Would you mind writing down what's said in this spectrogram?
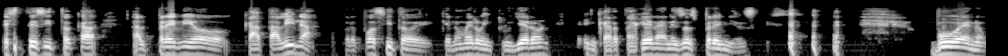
Este sí toca al premio Catalina propósito de que no me lo incluyeron en Cartagena en esos premios. bueno,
